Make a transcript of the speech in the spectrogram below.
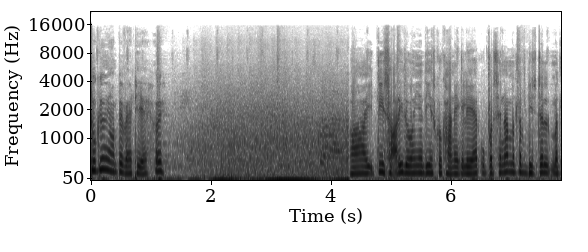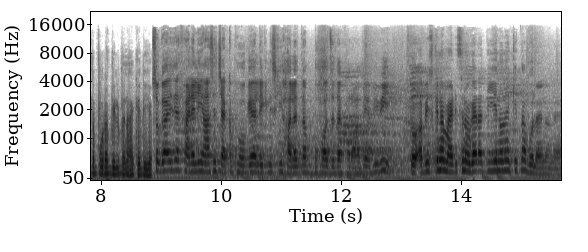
तू क्यों यहाँ पे बैठी है? ओए। हाँ इतनी सारी दवाइयाँ दी इसको खाने के लिए यार। ऊपर से ना मतलब डिजिटल मतलब पूरा बिल बना के दिया। सो गाइस यार फाइनली यहाँ से चेकअप हो गया, लेकिन इसकी हालत ना बहुत ज़्यादा ख़राब है अभी भी। तो अभी इसके ना मेडिसिन वगैरह दी इन्होंने। कितना बोला इन्होंने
